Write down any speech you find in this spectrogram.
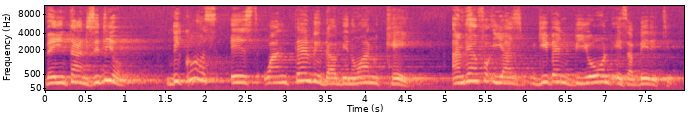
The intern Zidio. Because his one tenth would have been 1k and therefore he has given beyond his ability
